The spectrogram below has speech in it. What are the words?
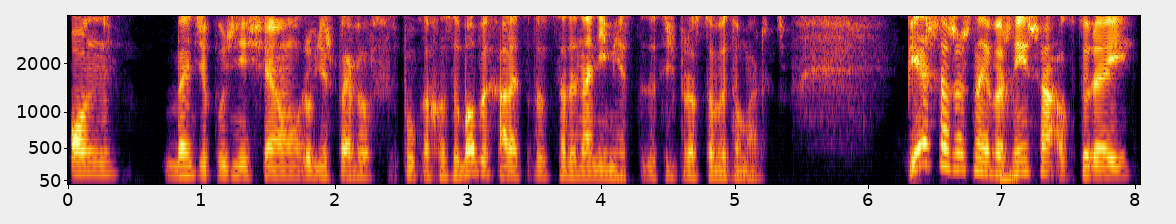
on będzie później się również pojawiał w spółkach osobowych, ale co do zasady na nim jest dosyć prosto wytłumaczyć. Pierwsza rzecz najważniejsza, o której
